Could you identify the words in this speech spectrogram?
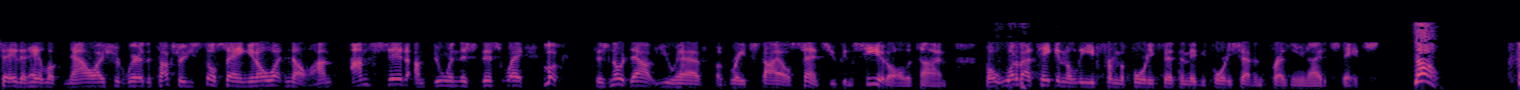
say that hey, look, now I should wear the tux? Or are you still saying, you know what? No, I'm I'm Sid. I'm doing this this way. Look, there's no doubt you have a great style sense. You can see it all the time. But what about taking the lead from the 45th and maybe 47th president of the United States? No.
